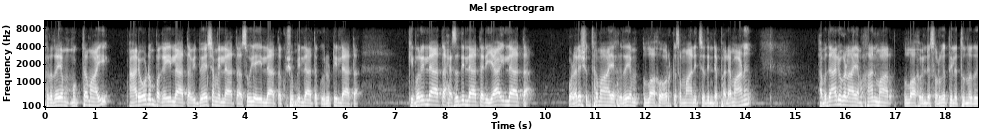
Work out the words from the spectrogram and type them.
ഹൃദയം മുക്തമായി ആരോടും പകയില്ലാത്ത വിദ്വേഷമില്ലാത്ത അസൂയയില്ലാത്ത കുശുമ്പില്ലാത്ത കുരുട്ടില്ലാത്ത കിബറില്ലാത്ത ഹസദില്ലാത്ത റിയാ ഇല്ലാത്ത വളരെ ശുദ്ധമായ ഹൃദയം അള്ളാഹു അവർക്ക് സമ്മാനിച്ചതിന്റെ ഫലമാണ് അബദാലുകളായ മഹാന്മാർ അള്ളാഹുവിന്റെ സ്വർഗത്തിലെത്തുന്നത്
